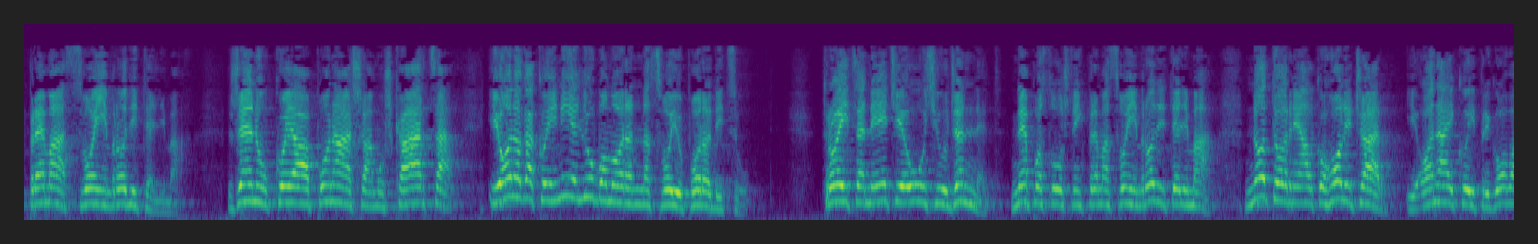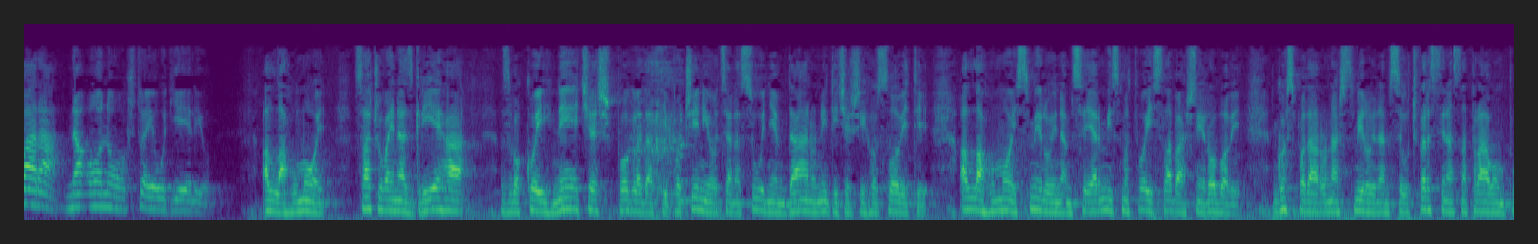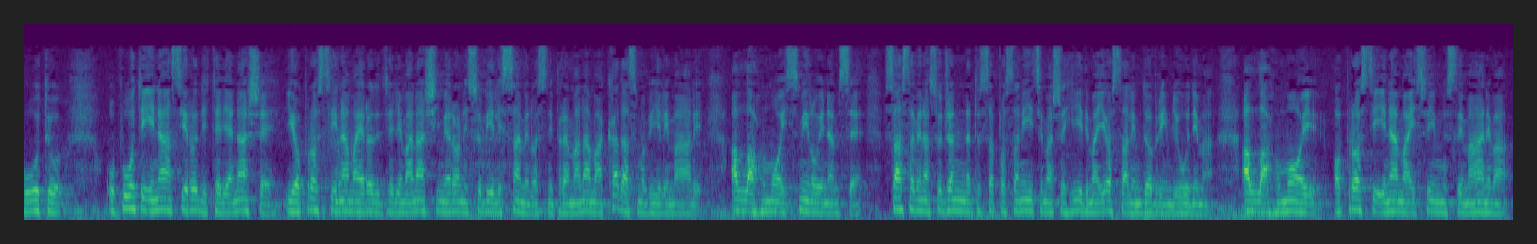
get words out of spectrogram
prema svojim roditeljima. Ženu koja ponaša muškarca i onoga koji nije ljubomoran na svoju porodicu. Trojica neće ući u džennet, Neposlušnih prema svojim roditeljima, notorni alkoholičar i onaj koji prigovara na ono što je udjelio. Allahu moj, sačuvaj nas grijeha zbog kojih nećeš pogledati počinioca na sudnjem danu, niti ćeš ih osloviti. Allahu moj, smiluj nam se, jer mi smo tvoji slabašni robovi. Gospodaru naš, smiluj nam se, učvrsti nas na pravom putu. Uputi i nas i roditelje naše, i oprosti nama i roditeljima našim, jer oni su bili samilosni prema nama, kada smo bili mali. Allahu moj, smiluj nam se, sastavi nas u džennetu sa poslanicima, šehidima i ostalim dobrim ljudima. Allahu moj, oprosti i nama i svim muslimanima,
